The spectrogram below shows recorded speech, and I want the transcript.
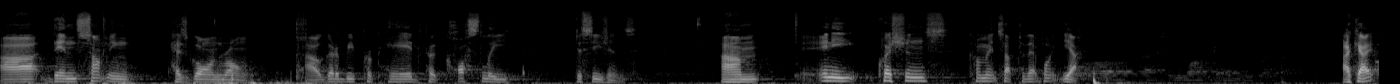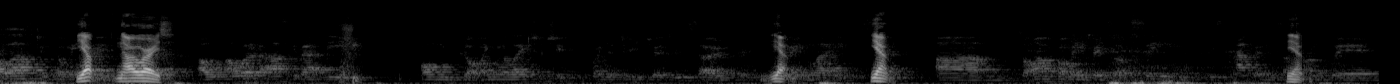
uh, then something has gone wrong. Uh, we've got to be prepared for costly decisions. Um, any questions, comments up to that point? Yeah. Okay. I'll ask you tell me. Yep, no worries. I, I wanted to ask about the ongoing relationship between the two churches. So, for instance, Yep. Lakes. Yep. Um, so I'm from EV, so I've seen this happen sometimes Yep. where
